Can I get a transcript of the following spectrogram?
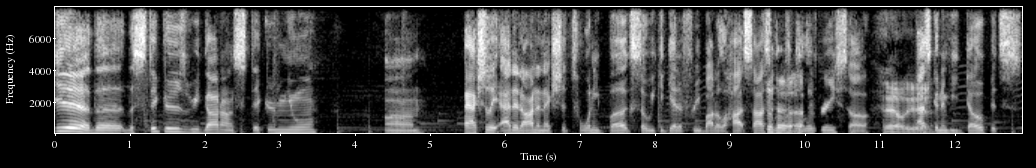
Yeah, the the stickers we got on Sticker Mule. Um, I actually added on an extra twenty bucks so we could get a free bottle of hot sauce with the delivery. So Hell yeah. that's gonna be dope. It's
